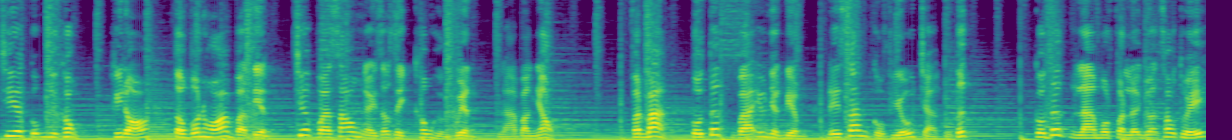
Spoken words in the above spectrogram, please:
chia cũng như không. Khi đó, tổng vốn hóa và tiền trước và sau ngày giao dịch không hưởng quyền là bằng nhau. Phần 3. Cổ tức và ưu nhược điểm để săn cổ phiếu trả cổ tức. Cổ tức là một phần lợi nhuận sau thuế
